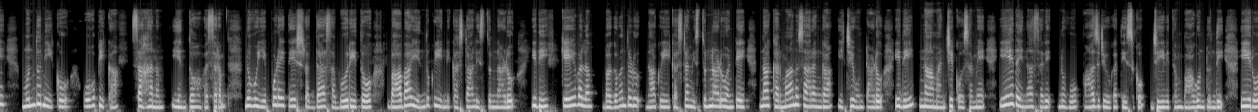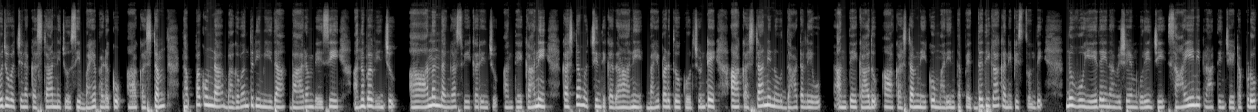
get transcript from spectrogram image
ముందు నీకు ఓపిక సహనం ఎంతో అవసరం. నువ్వు ఎప్పుడైతే శ్రద్ధ సబూరితో బాబా ఎందుకు ఇన్ని కష్టాలు ఇస్తున్నాడు? ఇది కేవలం భగవంతుడు నాకు ఈ కష్టం ఇస్తున్నాడు అంటే నా కర్మానుసారంగా ఇచ్చి ఉంటాడు. ఇది నా మంచి కోసమే. ఏదైనా సరే నువ్వు పాజిటివ్గా తీసుకో. జీవితం బాగుంటుంది. ఈరోజు వచ్చిన కష్టాన్ని చూసి భయపడకు. ఆ కష్టం తప్పకుండా భగవంతుని మీద భారం వేసి అనుభవించు. ఆ ఆనందంగా స్వీకరించు. అంతేకాని కష్టం వచ్చింది కదా అని భయపడుతూ కూర్చుంటే ఆ కష్టాన్ని నువ్వు దాటలేవు. అంతేకాదు ఆ కష్టం నీకు మరింత పెద్దదిగా కనిపిస్తుంది. నువ్వు ఏదైనా విషయం గురించి సాయిని ప్రార్థించేటప్పుడు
